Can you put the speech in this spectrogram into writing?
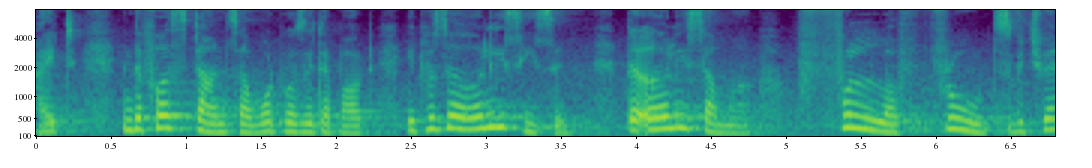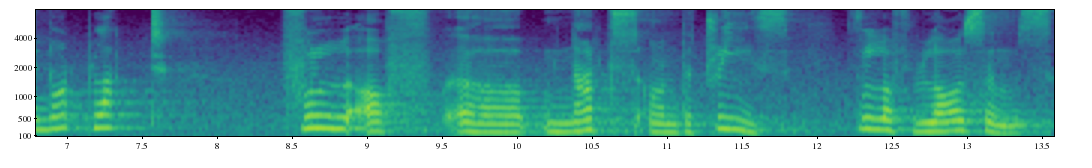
Right? In the first stanza, what was it about? It was the early season, the early summer, full of fruits which were not plucked, full of uh, nuts on the trees, full of blossoms.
